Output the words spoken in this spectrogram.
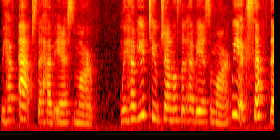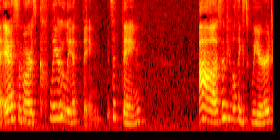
We have apps that have ASMR. We have YouTube channels that have ASMR. We accept that ASMR is clearly a thing. It's a thing. Ah, some people think it's weird.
